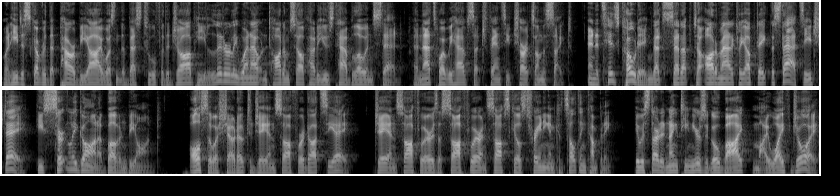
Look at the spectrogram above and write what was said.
When he discovered that Power BI wasn't the best tool for the job, he literally went out and taught himself how to use Tableau instead. And that's why we have such fancy charts on the site. And it's his coding that's set up to automatically update the stats each day. He's certainly gone above and beyond. Also, a shout out to jnsoftware.ca. JN Software is a software and soft skills training and consulting company. It was started 19 years ago by my wife Joy,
